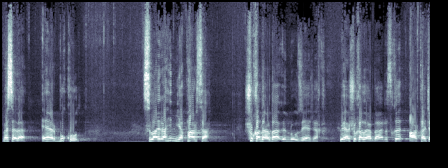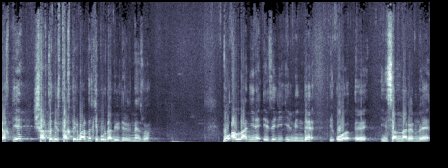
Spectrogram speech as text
mesela eğer bu kul sıla rahim yaparsa şu kadar da ömrü uzayacak. veya şu kadar daha rızkı artacak diye şartlı bir takdir vardır ki burada bildirilmez o. Bu Allah'ın yine ezeli ilminde o e, insanların ve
